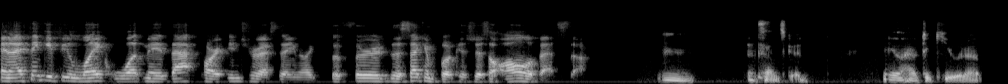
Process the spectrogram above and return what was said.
And I think if you like what made that part interesting, like the third, the second book is just all of that stuff. Mm, that sounds good. You'll have to queue it up.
